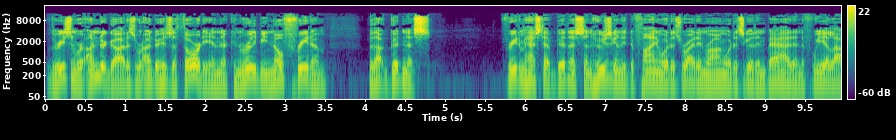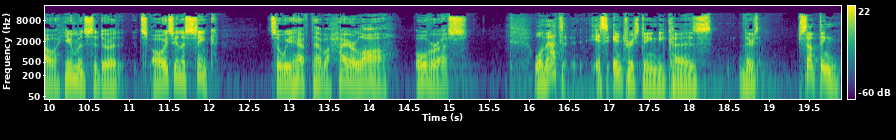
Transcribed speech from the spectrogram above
The reason we're under God is we're under His authority, and there can really be no freedom without goodness. Freedom has to have goodness, and who's going to define what is right and wrong, what is good and bad? And if we allow humans to do it, it's always going to sink. So we have to have a higher law over us. Well, that's it's interesting because there's something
